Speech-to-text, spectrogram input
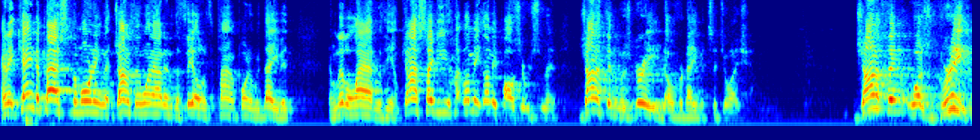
And it came to pass in the morning that Jonathan went out into the field at the time appointed with David, and little lad with him. Can I say to you, let me let me pause here for a minute. Jonathan was grieved over David's situation. Jonathan was grieved,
